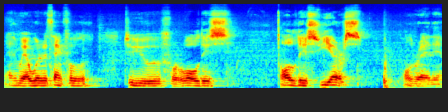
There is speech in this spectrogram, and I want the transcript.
and we are very thankful to you for all this, all these years already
